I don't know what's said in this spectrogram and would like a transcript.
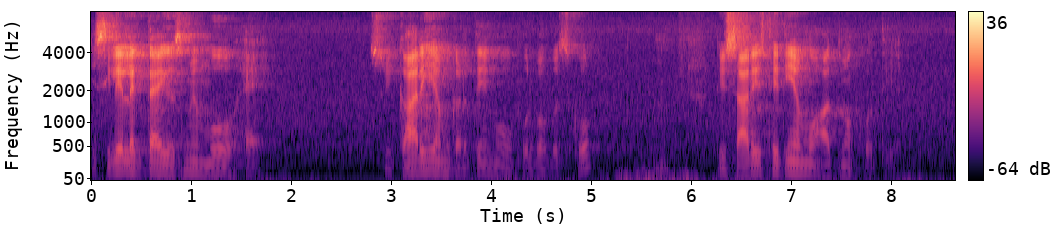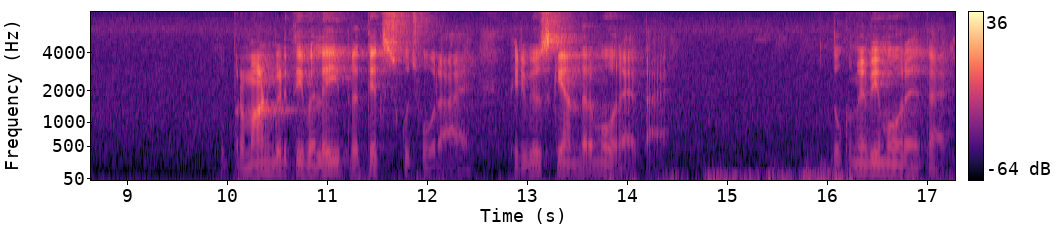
इसलिए लगता है कि उसमें मोह है। स्वीकार ही हम करते हैं मोह पूर्वक उसको। तो ये सारी स्थितियाँ मोहात्मक होती है। तो प्रमाण वृत्ति भले ही प्रत्यक्ष कुछ हो रहा है, फिर भी उसके अंदर मोह रहता है। दुख में भी मोह रहता है।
